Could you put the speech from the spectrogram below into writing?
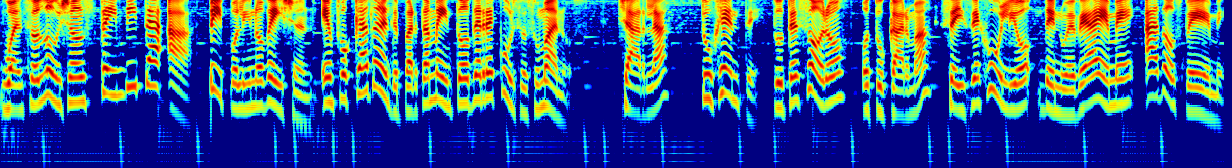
One Solutions te invita a People Innovation, enfocado en el Departamento de Recursos Humanos. Charla tu gente, tu tesoro o tu karma, 6 de julio de 9 a.m. a 2 p.m.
